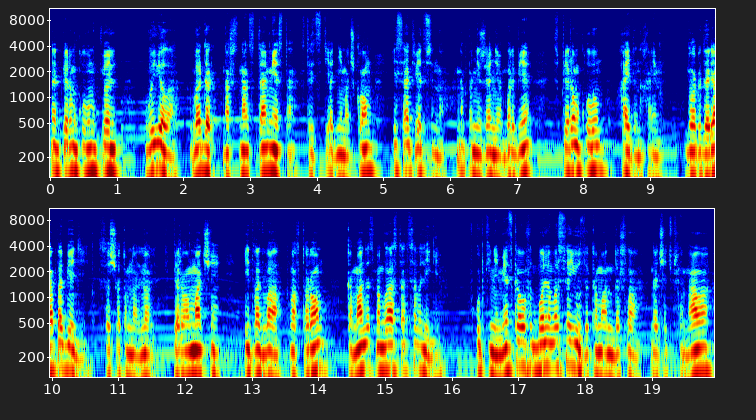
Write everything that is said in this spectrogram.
над первым клубом Кёльн вывела Ведер на 16 место с 31 очком и, соответственно, на понижение в борьбе с первым клубом Хайденхайм. Благодаря победе со счетом 0-0 в первом матче и 2-2 во втором, команда смогла остаться в лиге. В Кубке немецкого футбольного союза команда дошла до четвертьфинала,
